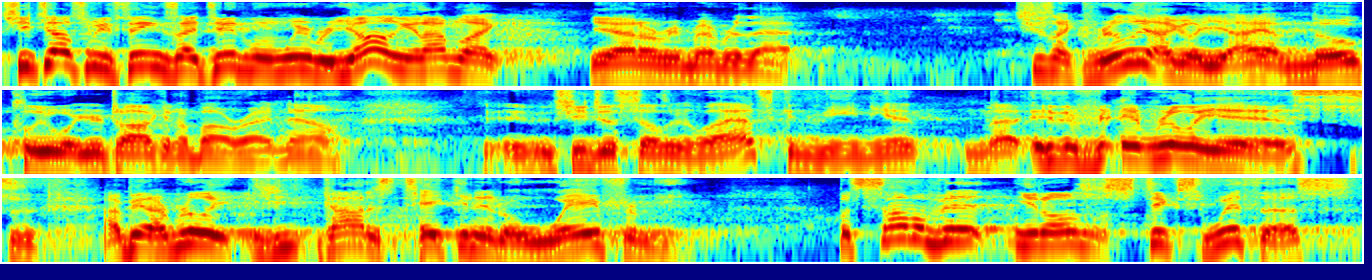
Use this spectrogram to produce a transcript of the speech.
She tells me things I did when we were young, and I'm like, yeah, I don't remember that. She's like, really? I go, yeah, I have no clue what you're talking about right now. And she just tells me, well, that's convenient. Uh, it, it really is. I mean, I really, he, God has taken it away from me. But some of it, you know, sticks with us.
